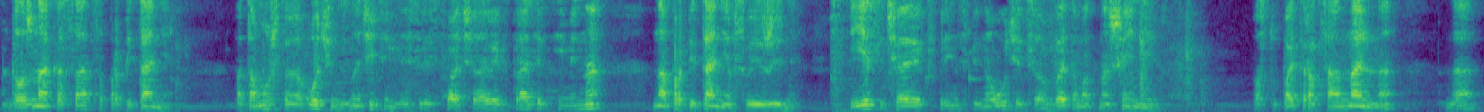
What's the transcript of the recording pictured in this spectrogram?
должна касаться пропитания. Потому что очень значительные средства человек тратит именно на пропитание в своей жизни. И если человек, в принципе, научится в этом отношении поступать рационально, да,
